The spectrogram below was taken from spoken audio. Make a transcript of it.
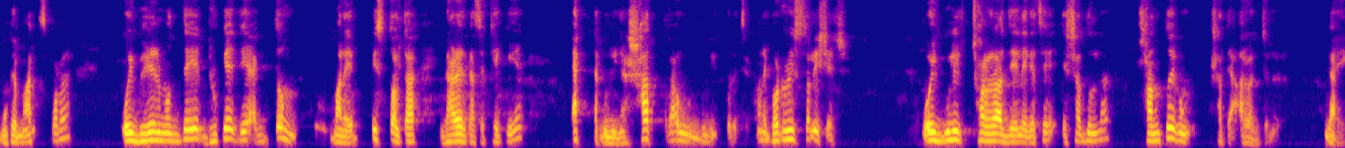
মুখে মাস্ক পরা, ওই ভিড়ের মধ্যে ঢুকে যে একদম মানে পিস্তলটা ঘাড়ের কাছে ঠেকিয়ে একটা গুলি না, সাত রাউন্ড গুলি করেছে। মানে ঘটনাস্থলেই শেষ। ওই গুলির ছড়রা যে লেগেছে এরশাদুল্লাহ, শান্ত এবং সাথে আরও একজনের গায়ে।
